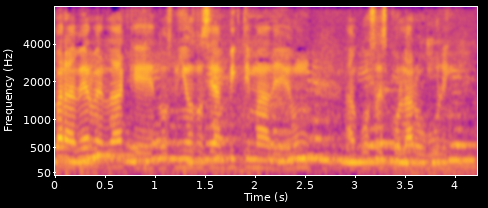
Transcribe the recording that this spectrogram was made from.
para ver, ¿verdad?, que los niños no sean víctimas de un acoso escolar o bullying.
